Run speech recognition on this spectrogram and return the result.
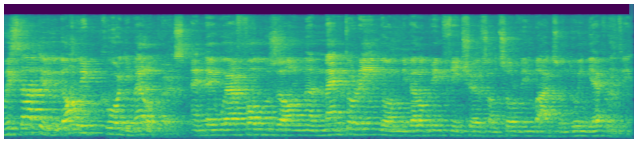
we started with only core developers and they were focused on uh, mentoring, on developing features, on solving bugs, on doing everything.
